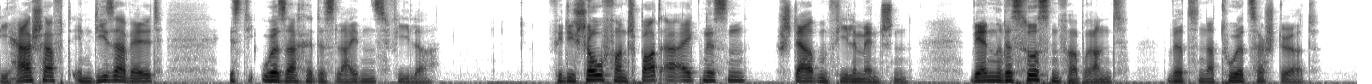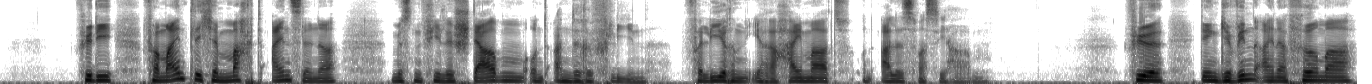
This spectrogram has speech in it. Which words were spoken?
Die Herrschaft in dieser Welt ist die Ursache des Leidens vieler. Für die Show von Sportereignissen sterben viele Menschen, werden Ressourcen verbrannt, wird Natur zerstört. Für die vermeintliche Macht Einzelner müssen viele sterben und andere fliehen, verlieren ihre Heimat und alles, was sie haben. Für den Gewinn einer Firma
